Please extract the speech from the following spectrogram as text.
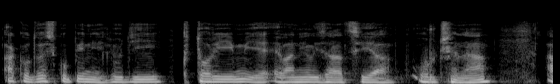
ako dve skupiny ľudí, ktorým je evangelizácia určená a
